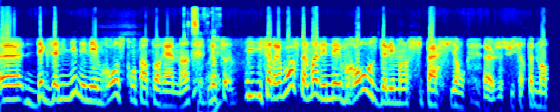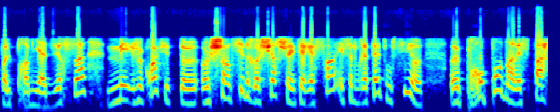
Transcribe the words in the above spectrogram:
euh, d'examiner les névroses contemporaines. Hein. il faudrait voir finalement les névroses de l'émancipation. Euh, je suis certainement pas le premier à dire ça, mais je crois que c'est un, un, chantier de recherche intéressant et ça devrait être aussi un, un propos dans l'espace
